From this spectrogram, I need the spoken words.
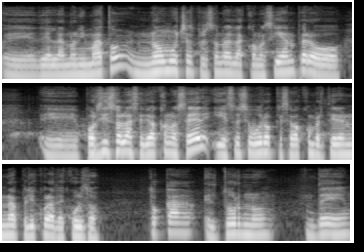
eh, del anonimato. No muchas personas la conocían, pero eh, por sí sola se dio a conocer y estoy seguro que se va a convertir en una película de culto. Toca el turno de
